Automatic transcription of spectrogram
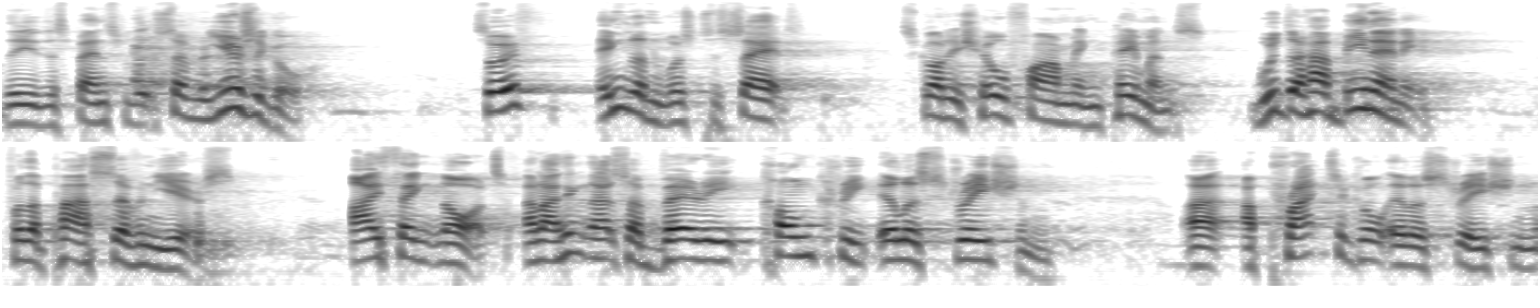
they dispensed with it seven years ago. So if England was to set Scottish hill farming payments, would there have been any for the past seven years? I think not. And I think that's a very concrete illustration, uh, a practical illustration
